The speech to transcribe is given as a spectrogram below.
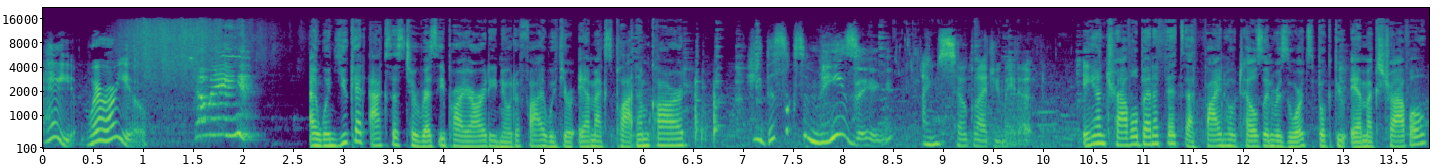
Hey, where are you? Coming! And when you get access to Resy Priority Notify with your Amex Platinum card. Hey, this looks amazing! I'm so glad you made it. And travel benefits at fine hotels and resorts booked through Amex Travel.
